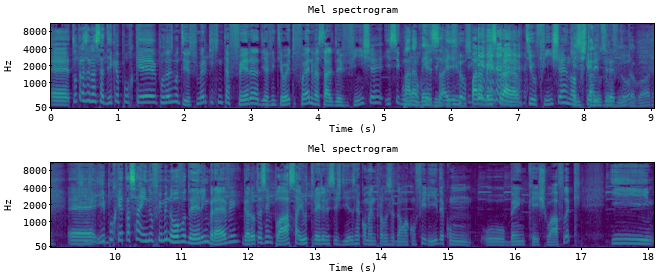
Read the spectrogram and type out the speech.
É, tô trazendo essa dica porque por dois motivos. Primeiro que quinta-feira, dia 28, foi aniversário do David Fincher. E segundo Parabéns, porque saiu... Fincher. Parabéns pra tio Fincher, nosso está querido diretor. agora. É, e porque tá saindo o filme novo dele em breve, Garota Exemplar, saiu o trailer esses dias, recomendo pra você dar uma conferida com o Ben Keisho Affleck. E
